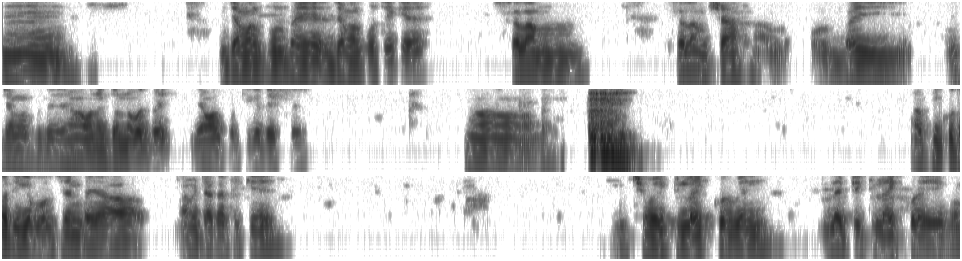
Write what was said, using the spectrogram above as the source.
উম জামালপুর ভাই জামালপুর থেকে সালাম সালাম শাহ। ভাই জামালপুর হ্যাঁ, অনেক ধন্যবাদ ভাই জামালপুর থেকে দেখছে। আপনি কোথা থেকে বলছেন ভাইয়া? আমি ঢাকা থেকে। সবাই একটু লাইক করবেন লাইভটা একটু লাইক করে এবং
